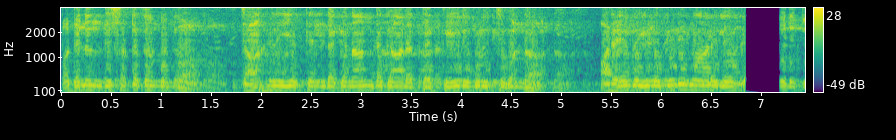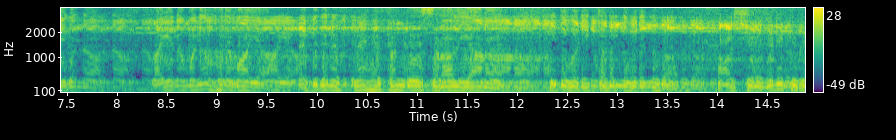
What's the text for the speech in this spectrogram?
പതിനഞ്ച് ശതകം മുമ്പ് ജാഹ്ലീയത്തിന്റെ ഗണാന്തകാലത്തെ കീറിമുറിച്ചുകൊണ്ട് അറേബ്യയുടെ ഗുരുമാരിലേക്ക് എടുപ്പിക്കുന്ന നയനമനോഹരമായ നബിദിന സ്നേഹ സന്തോഷ റാലിയാണ് ഇതുവഴി കടന്നു വരുന്നത് ആശീർവദിക്കുക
